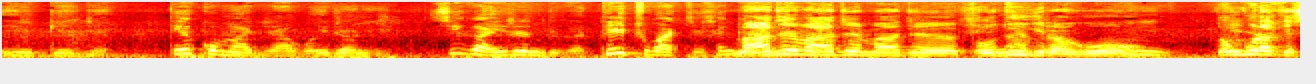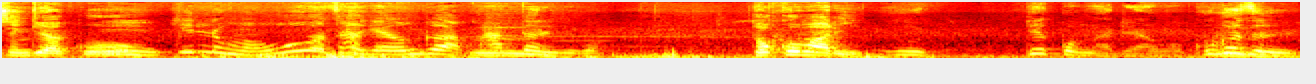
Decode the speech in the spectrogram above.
이렇게 저 대꼬마리라고 이런 씨가 이런 데가 대추같이 생겼 맞아, 맞아, 맞아. 도둑이라고 음. 동그랗게 생겨갖고 응, 찔르면 오사게 엉거가 밥 음. 떨어지고 독고마리. 응, 대꼬마리라고 그것을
